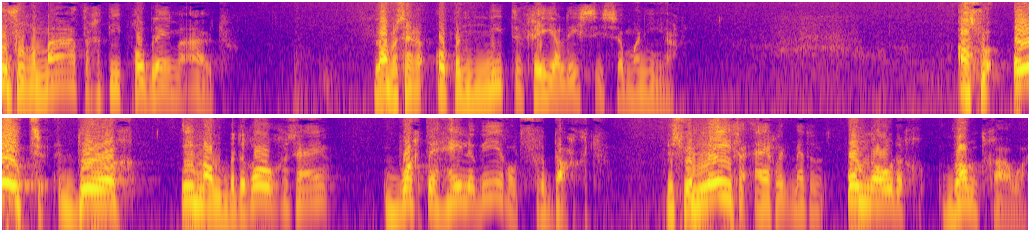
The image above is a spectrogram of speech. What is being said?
overmatig die problemen uit. Laten we zeggen op een niet realistische manier. Als we ooit door iemand bedrogen zijn, wordt de hele wereld verdacht. Dus we leven eigenlijk met een onnodig wantrouwen.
